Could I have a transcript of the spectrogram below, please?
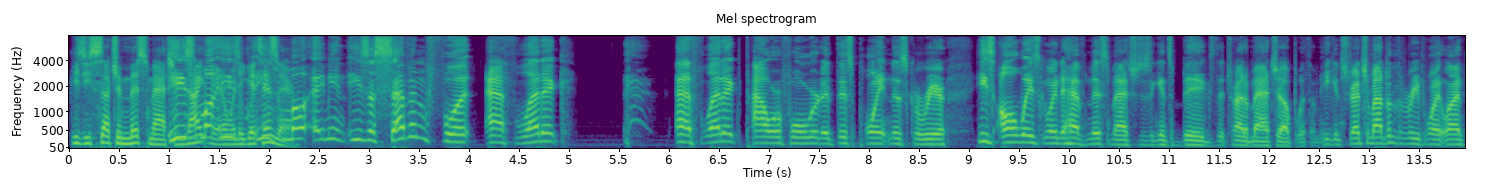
because he's such a mismatch He's nightmare when he gets in there. I mean, he's a seven foot athletic, athletic power forward at this point in his career. He's always going to have mismatches against bigs that try to match up with him. He can stretch them out to the three point line.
